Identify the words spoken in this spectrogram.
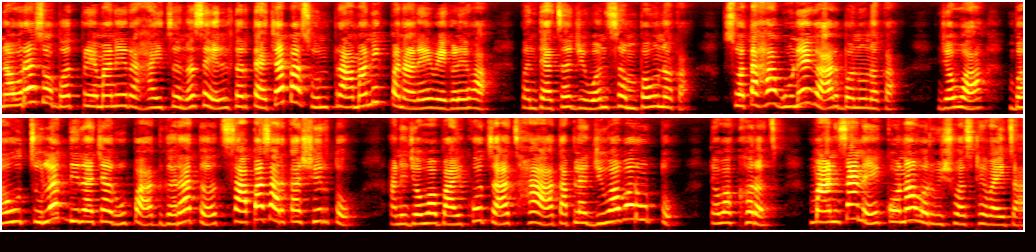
नवऱ्यासोबत प्रेमाने राहायचं नसेल तर त्याच्यापासून प्रामाणिकपणाने वेगळे व्हा. पण त्याचं जीवन संपवू नका. स्वतः गुन्हेगार बनू नका. जेव्हा भाऊ चुलत दिराच्या रूपात घरातच सापासारखा शिरतो आणि जेव्हा बायकोचाच हात आपल्या जीवावर उठतो तेव्हा खरंच माणसाने कोणावर विश्वास ठेवायचा?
